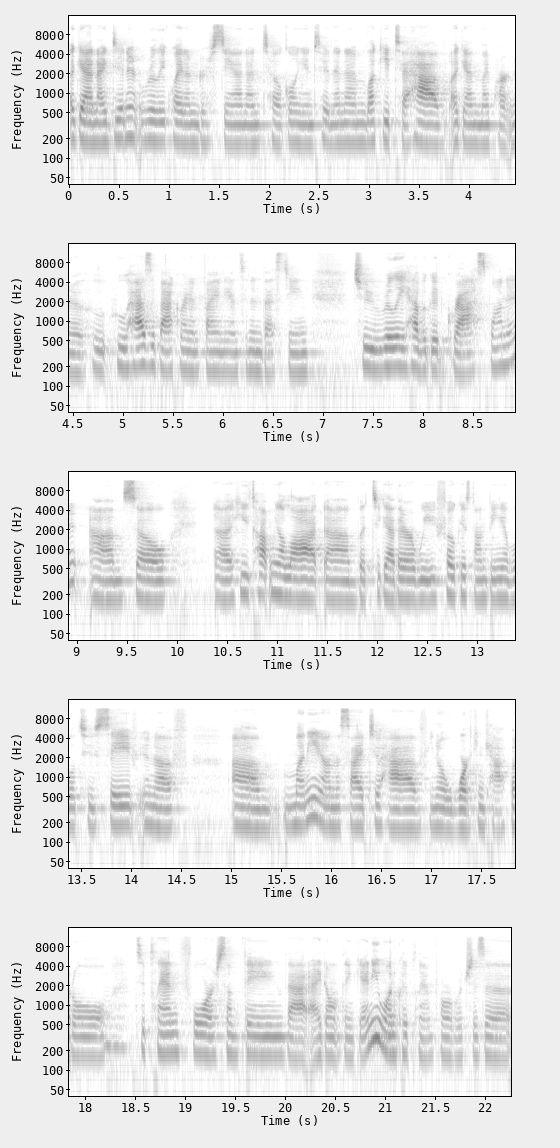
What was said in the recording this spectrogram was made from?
again I didn't really quite understand until going into it, and I'm lucky to have again my partner who who has a background in finance and investing to really have a good grasp on it. Um, so. Uh, he taught me a lot, um, but together we focused on being able to save enough um, money on the side to have you know working capital mm-hmm. to plan for something that I don't think anyone could plan for, which is a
